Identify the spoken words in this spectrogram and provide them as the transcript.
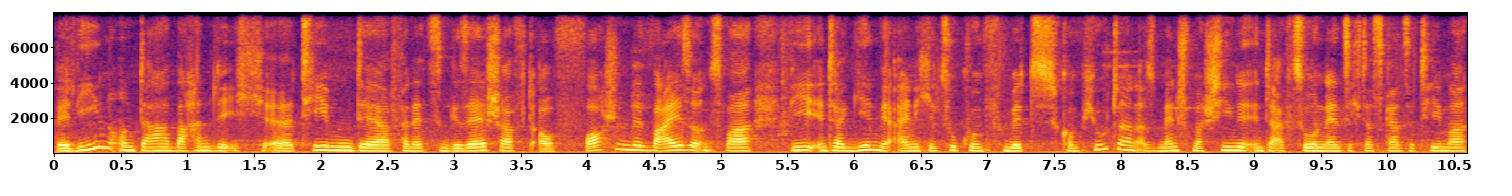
Berlin. Und da behandle ich äh, Themen der vernetzten Gesellschaft auf forschende Weise. Und zwar wie interagieren wir eigentlich in Zukunft mit Computern, also Mensch-Maschine-Interaktion nennt sich das ganze Thema,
